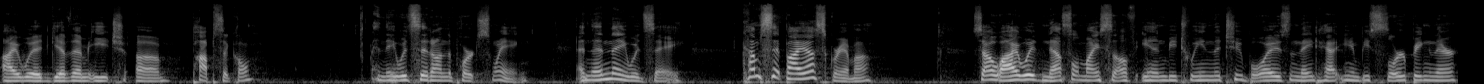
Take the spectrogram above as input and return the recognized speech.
I would give them each a popsicle, and they would sit on the porch swing. And then they would say, Come sit by us, Grandma. So I would nestle myself in between the two boys, and they'd have, you know, be slurping their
